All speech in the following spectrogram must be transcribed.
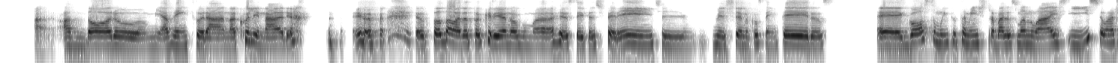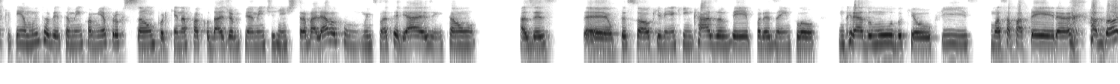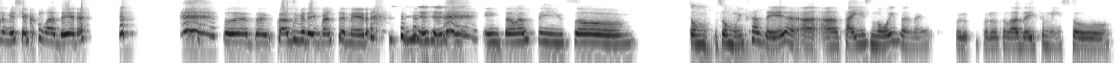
adoro me aventurar na culinária. Eu, eu toda hora estou criando alguma receita diferente, mexendo com os temperos. É, gosto muito também de trabalhos manuais, e isso eu acho que tem muito a ver também com a minha profissão, porque na faculdade, obviamente, a gente trabalhava com muitos materiais, então, às vezes, é, o pessoal que vem aqui em casa vê, por exemplo, um criado mudo que eu fiz, uma sapateira. Adoro mexer com madeira. Quase virei marceneira. então, assim, sou, sou, sou muito caseira. A, a Thaís noiva, né? Por, por outro lado, aí também sou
